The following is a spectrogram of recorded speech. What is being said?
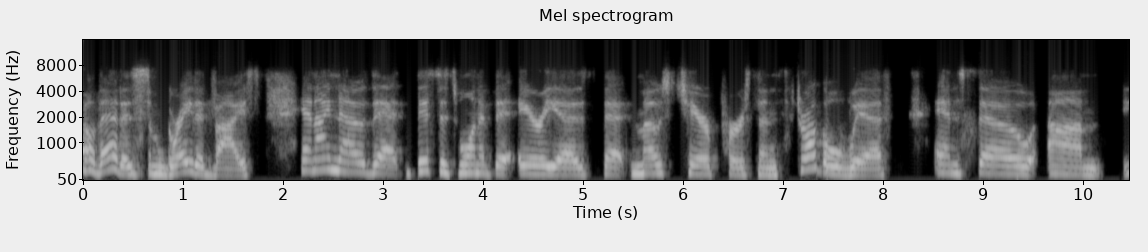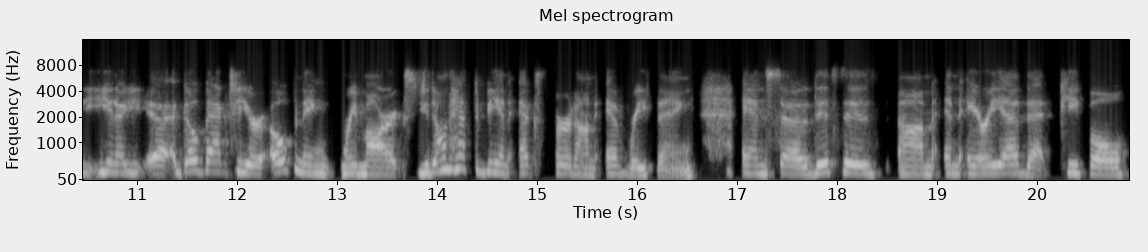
Oh, that is some great advice. And I know that this is one of the areas that most chairpersons struggle with. And so, um, you know, uh, go back to your opening remarks. You don't have to be an expert on everything. And so this is um, an area that people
